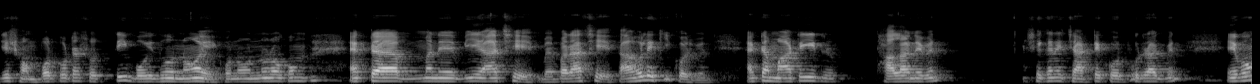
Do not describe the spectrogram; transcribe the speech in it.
যে সম্পর্কটা সত্যিই বৈধ নয়, কোনো অন্যরকম একটা মানে বিয়ে আছে, ব্যাপার আছে, তাহলে কি করবেন? একটা মাটির থালা নেবেন, সেখানে চারটে কর্পূর রাখবেন এবং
